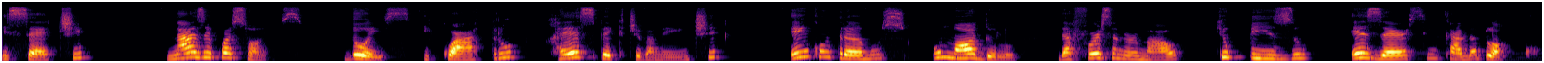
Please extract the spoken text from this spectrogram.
e 7, nas equações 2 e 4, respectivamente, encontramos o módulo da força normal que o piso exerce em cada bloco.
